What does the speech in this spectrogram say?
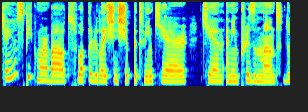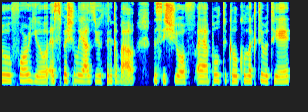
Can you speak more about what the relationship between care, can an imprisonment do for you, especially as you think about this issue of uh, political collectivity,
